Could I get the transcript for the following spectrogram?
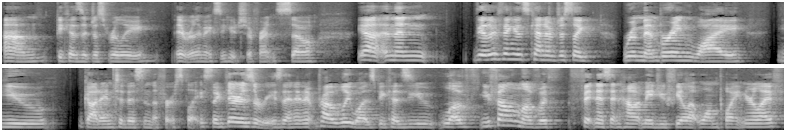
um, because it just really it really makes a huge difference. So yeah, and then the other thing is kind of just like remembering why you got into this in the first place. Like there is a reason and it probably was because you loved you fell in love with fitness and how it made you feel at one point in your life.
